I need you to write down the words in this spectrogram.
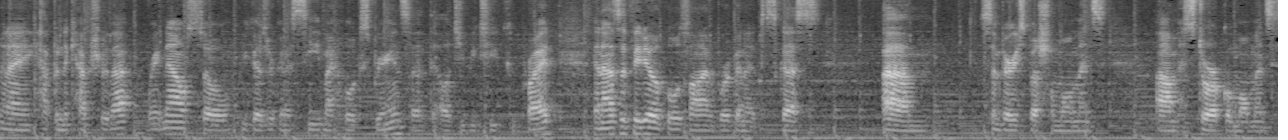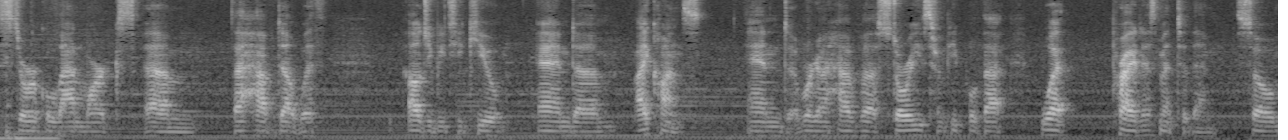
and I happen to capture that right now, so you guys are going to see my whole experience at the LGBTQ Pride. And as the video goes on, we're going to discuss um, some very special moments, um, historical moments, historical landmarks um, that have dealt with LGBTQ and um, icons. And we're going to have uh, stories from people that what Pride has meant to them. So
